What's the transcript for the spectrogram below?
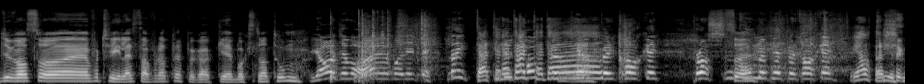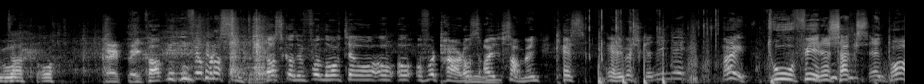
du var så fortvila i stad fordi at pepperkakeboksen var tom. Ja, det var jeg. Var det, nei, du tok pepperkaker. Plassen kom med pepperkaker. Ja, tusen takk. takk. Å, Pepperkaker fra plassen. Da skal du få lov til å, å, å, å fortelle oss alle sammen hvordan er det værsken din der. Hei, to, fire, seks, en på.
